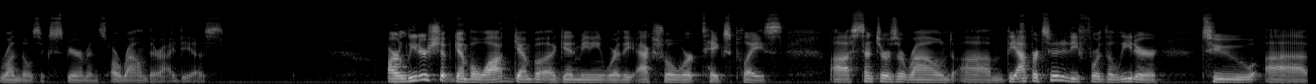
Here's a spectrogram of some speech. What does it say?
run those experiments around their ideas. our leadership Gemba walk, Gemba again meaning where the actual work takes place, uh, centers around um, the opportunity for the leader to uh,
